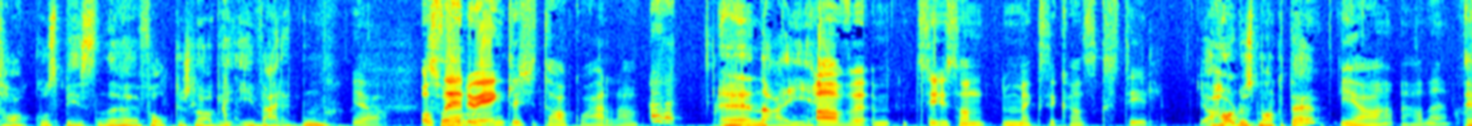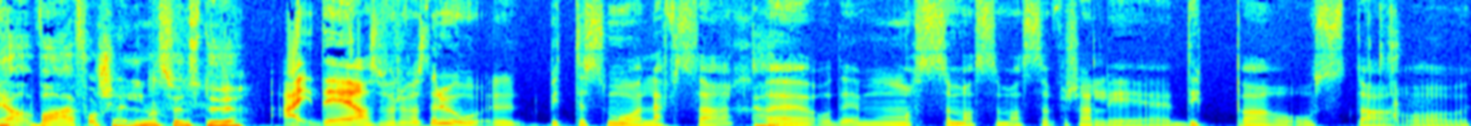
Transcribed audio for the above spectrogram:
tacospisende folkeslaget i verden. Ja. Og så er det jo egentlig ikke taco heller. Eh, nei. Av eh, sånn meksikansk stil. Har du smakt det? Ja, jeg har det. Ja, hva er forskjellen, syns du? Nei, det er altså for det første er det jo uh, bitte små lefser, Ja. eh, og det er masse, masse, masse forskjellig dipp dipper og oster og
